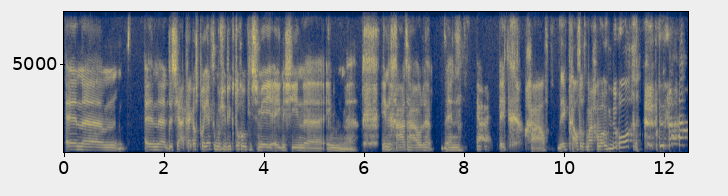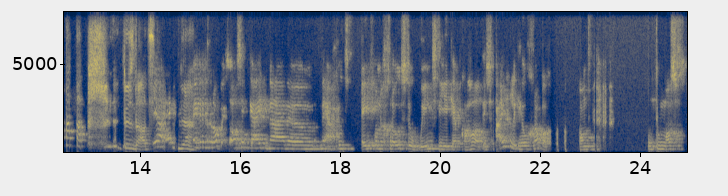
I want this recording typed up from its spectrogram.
en um, en dus ja, kijk, als projector moet je natuurlijk toch ook iets meer je energie in, in, in de gaten houden. En ja. ik ga, ik ga altijd maar gewoon door. dus dat. Ja, en, ja. en het grap is, als ik kijk naar, um, nou ja, goed, een van de grootste wins die ik heb gehad, is eigenlijk heel grappig. Want toen was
